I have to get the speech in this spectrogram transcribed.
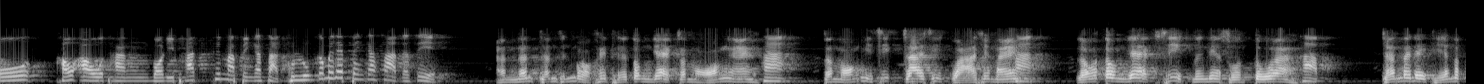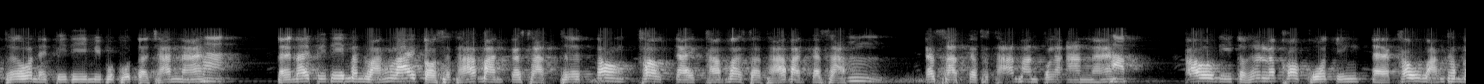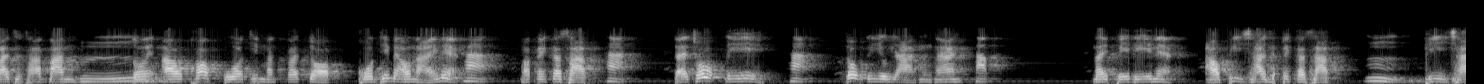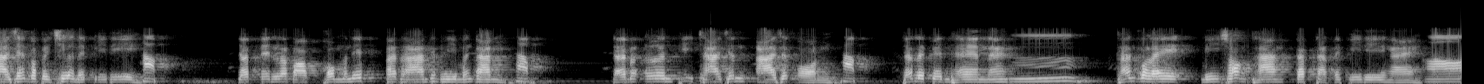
เขาเอาทางบริพัตรขึ้นมาเป็นกษัตริย์ คุณลุงก็ไม่ได้เป็นกษัตริย์อะสิ อันนั้นฉันถึงบอกให้เธอต้องแยกสมองไงฮะสมองมีซีกซ้ายซีกขวาใช่ไหมฮะ เราก็ต้องแยกซีกหนึ่งเนี่ยส่วนตัว ครับ ฉันไม่ได้เถียงกับเธอว่าในปีดีมีพระคุณต่อฉันนะ ฮะแต่ในปีดีมันหวังร้ายต่อสถาบันกษัตริย์ เธอต้องเข้าใจคำว่าสถาบันกษัตริย์ อืมกษัตริย์กับสถาบันคนละอันนะ ครับ เขาดีต่อฉันและครอบครัวจริง แต่เขาหวังทำลายสถาบัน อืมโดยเอาครอบครัวที่มันกระจอกคนที่ไม่เอาไหนเนี่ย ฮะมาเป็นกษัตริย์ ฮะแต่โชคดี ฮะโชคดีอยู่อย่างหนึ่งนะ ครับ ในปีดีเนี่ย เอาพี่ชายฉันเป็นกษัตริย์ อืม พี่ชายฉันก็ไปเชื่อในปีดีครับ จะเป็นระบอบคอมมิวนิสต์ประธานที่มีเหมือนกัน ครับ แต่บังเอิญพี่ชายฉันตายซะก่อนครับฉันเลยเป็นแทนนะอืมฉันก็เลยมีช่องทางกำจัดในปีดีไง อ๋อ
